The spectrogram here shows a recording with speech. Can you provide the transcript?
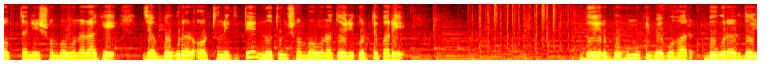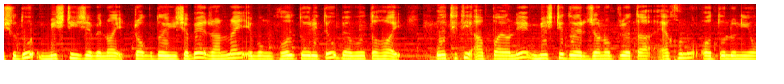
রপ্তানির সম্ভাবনা রাখে, যা বগুড়ার অর্থনীতিতে নতুন সম্ভাবনা তৈরি করতে পারে। দইয়ের বহুমুখী ব্যবহার, বগুড়ার দই শুধু মিষ্টি হিসেবে নয়, টক দই হিসেবে রান্নায় এবং ঘোল তৈরিতেও ব্যবহৃত হয়। অতিথি আপ্যায়নে মিষ্টি দইয়ের জনপ্রিয়তা এখনও অতুলনীয়।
